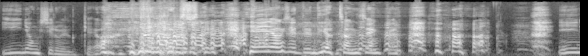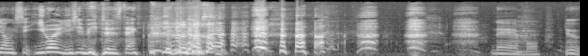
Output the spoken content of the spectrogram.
이인영 씨로 읽을게요. 이인영 씨, 이인영 씨 드디어 정신 끝. 이인영 씨 1월 21일 생. 이인영 씨. 네, 뭐 요,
